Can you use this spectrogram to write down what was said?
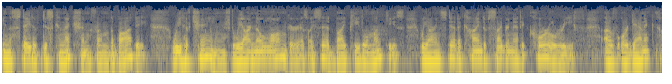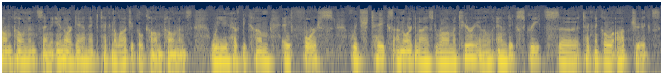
in a state of disconnection from the body. We have changed. We are no longer, as I said, bipedal monkeys. We are instead a kind of cybernetic coral reef of organic components and inorganic technological components. We have become a force which takes unorganized raw material and excretes uh, technical objects.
